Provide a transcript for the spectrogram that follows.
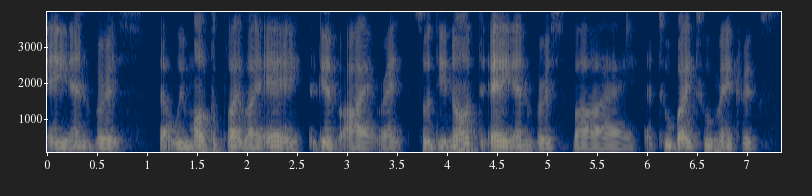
A inverse that we multiply by A to give I, right? So denote A inverse by a 2 by 2 matrix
